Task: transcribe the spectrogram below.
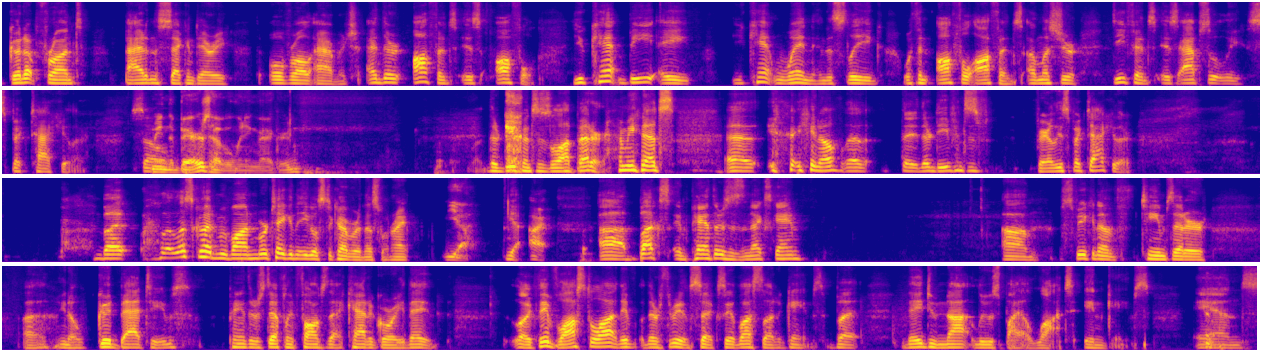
good up front, bad in the secondary, the overall average, and their offense is awful. You can't be a you can't win in this league with an awful offense unless you're defense is absolutely spectacular. So I mean, the Bears have a winning record. Their defense is a lot better. I mean, that's uh, you know uh, they, their defense is fairly spectacular. But let- let's go ahead and move on. We're taking the Eagles to cover in this one, right? Yeah. Yeah. All right. Uh, Bucs and Panthers is the next game. Um, speaking of teams that are, uh, you know, good bad teams, Panthers definitely fall into that category. They like they've lost a lot. They've they're three and six. They've lost a lot of games, but they do not lose by a lot in games, and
